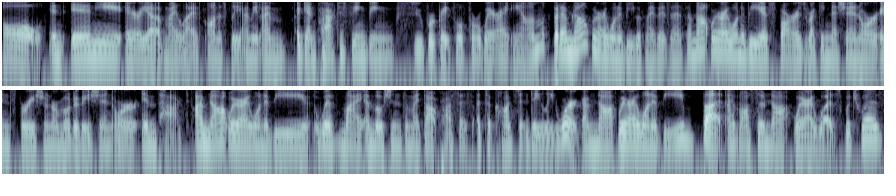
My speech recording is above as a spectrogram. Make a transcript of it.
all in any area of my life, honestly. I mean, I'm again practicing being super grateful for where I am, but I'm not where I want to be with my business. I'm not where I want to be as far as recognition or inspiration or motivation or impact. I'm not where I want to be with my emotions and my thought process. It's a constant daily work. I'm not where I want to be, but I'm also not where I was, which was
